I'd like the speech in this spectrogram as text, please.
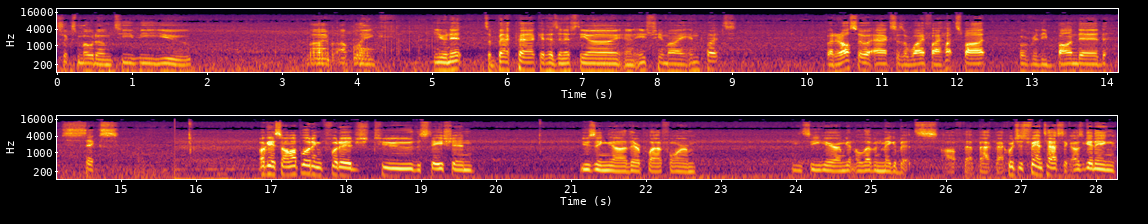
six modem TVU live uplink unit. It's a backpack, it has an SDI and HDMI inputs, but it also acts as a Wi-Fi hotspot over the bonded 6. Okay, so I'm uploading footage to the station using uh, their platform. You can see here I'm getting 11 megabits off that backpack, which is fantastic. I was getting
